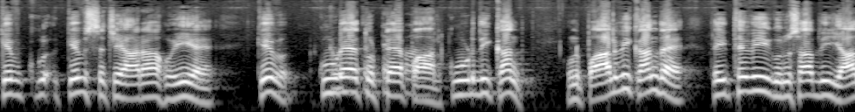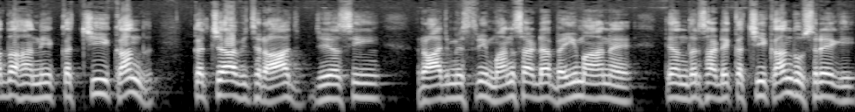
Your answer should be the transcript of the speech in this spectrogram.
ਕਿਵ ਕਿਵ ਸਚਿਆਰਾ ਹੋਈ ਹੈ ਕਿਵ ਕੂੜਾ ਟੁੱਟਿਆ ਪਾਲ। ਕੂੜ ਦੀ ਕੰਧ। ਹੁਣ ਪਾਲ ਵੀ ਕੰਧ ਹੈ ਤੇ ਇੱਥੇ ਵੀ ਗੁਰੂ ਸਾਹਿਬ ਦੀ ਯਾਦ ਦਹਾਨੀ ਕੱਚੀ ਕੰਧ ਕੱਚਾ ਵਿੱਚ ਰਾਜ। ਜੇ ਅਸੀਂ ਰਾਜ ਮਿਸਤਰੀ ਮਨ ਸਾਡਾ ਬੇਈਮਾਨ ਹੈ ਤੇ ਅੰਦਰ ਸਾਡੇ ਕੱਚੀ ਕੰਧ ਉਸਰੇਗੀ,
